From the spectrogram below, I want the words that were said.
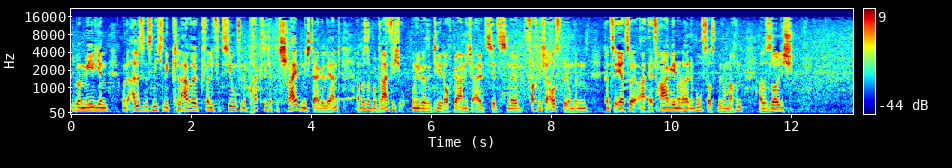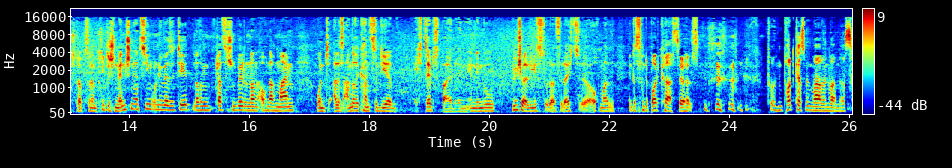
über Medien. Und alles ist nicht eine klare Qualifizierung für eine Praxis. Ich habe das Schreiben nicht da gelernt, aber so begreife ich Universität auch gar nicht als jetzt eine fachliche Ausbildung. Dann kannst du eher zur FH gehen oder halt eine Berufsausbildung machen. Also sollte ich ich glaube, zu einem kritischen Menschen erziehen, Universität, nach dem klassischen Bild und dann auch nach meinem. Und alles andere kannst du dir echt selbst beibringen, indem du Bücher liest oder vielleicht äh, auch mal interessante Podcasts hörst. Ein Podcast mit Marvin Wanders.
